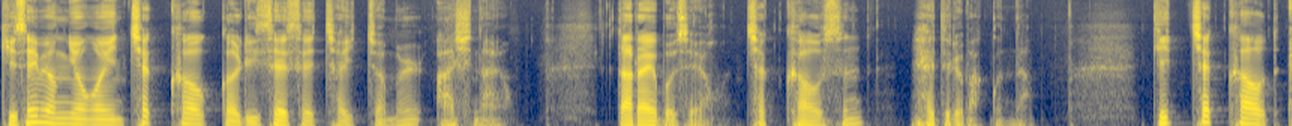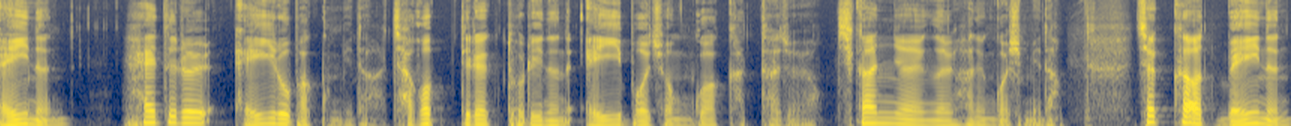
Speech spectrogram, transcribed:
기세 명령어인 checkout과 reset의 차이점을 아시나요? 따라해 보세요. checkout은 HEAD를 바꾼다. git checkout a는 HEAD를 a로 바꿉니다. 작업 디렉토리는 a 버전과 같아져요. 시간 여행을 하는 것입니다. checkout main은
